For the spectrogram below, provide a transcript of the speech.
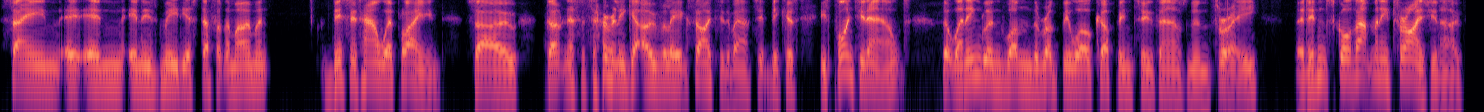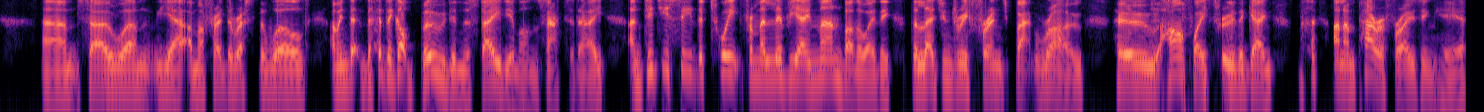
saying in in his media stuff at the moment, this is how we're playing. So don't necessarily get overly excited about it because he's pointed out that when England won the Rugby World Cup in 2003, they didn't score that many tries, you know. Um, so um, yeah, I'm afraid the rest of the world. I mean, they, they, got booed in the stadium on Saturday. And did you see the tweet from Olivier Magne, by the way, the the legendary French back row, who halfway through the game, and I'm paraphrasing here,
